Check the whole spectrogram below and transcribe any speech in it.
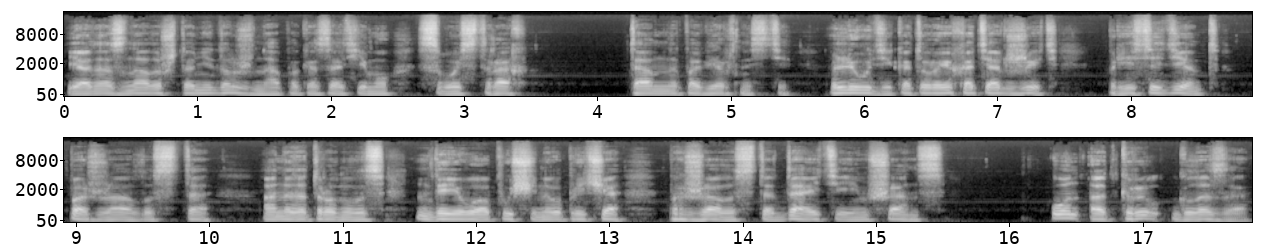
и она знала, что не должна показать ему свой страх. там, на поверхности, люди, которые хотят жить. Президент, пожалуйста. Она дотронулась до его опущенного плеча. Пожалуйста, дайте им шанс. Он открыл глаза.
